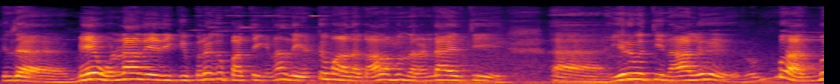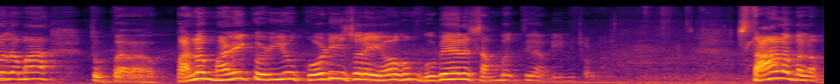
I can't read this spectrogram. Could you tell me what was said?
இந்த மே ஒன்றாம் தேதிக்கு பிறகு பார்த்திங்கன்னா இந்த எட்டு மாத காலமும் இந்த ரெண்டாயிரத்தி இருபத்தி நாலு ரொம்ப அற்புதமாக பண மழை கொழியும் கோடீஸ்வர யோகம் குபேர சம்பத்து அப்படின்னு சொல்லலாம் ஸ்தான பலம்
